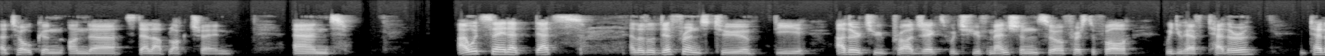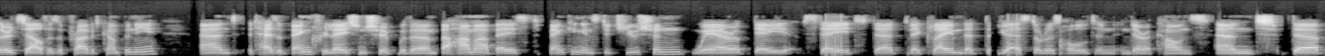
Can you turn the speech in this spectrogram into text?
a token on the Stellar blockchain. And I would say that that's a little different to the other two projects which you've mentioned. So first of all, we do have Tether. Tether itself is a private company and it has a bank relationship with a Bahama based banking institution where they state that they claim that the US dollars hold in, in their accounts. And the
